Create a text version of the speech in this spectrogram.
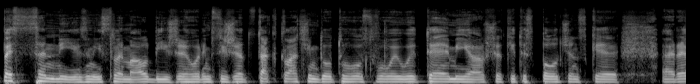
bezcenný v zmysle malby, že hovorím si, že tak tlačím do toho svojej témy a všetky tie spoločenské re,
